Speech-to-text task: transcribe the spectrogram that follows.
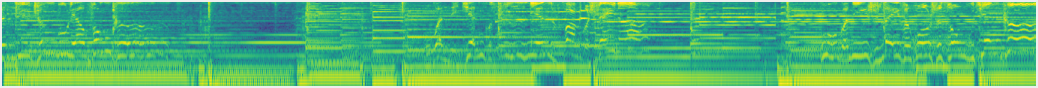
人也成不了风格我问你见过思念放过谁呢不管你是累犯或是从无前科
